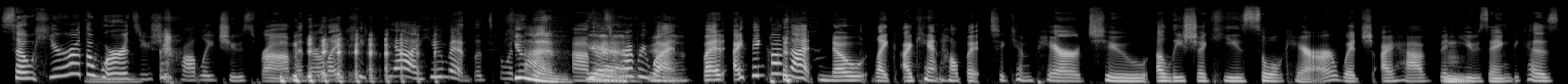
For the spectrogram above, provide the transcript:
so here are the Mm. words you should probably choose from. And they're like, yeah, human. Let's go with Human. that. Um, Yeah, It's for everyone. yeah. But I think on that note, like I can't help it to compare to Alicia Keys Soulcare, which I have been Mm. using because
